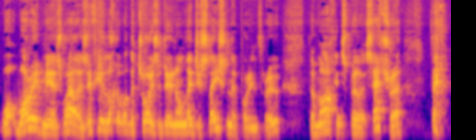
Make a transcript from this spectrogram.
What worried me as well is if you look at what the Tories are doing on legislation they're putting through, the markets bill, etc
